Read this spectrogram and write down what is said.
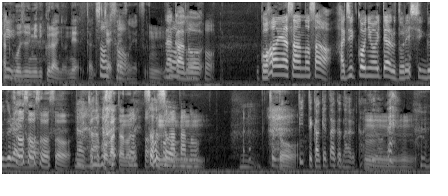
ですう。150ミリくらいのね、ちっちゃいサイズのやつ。うん。なんかあのご飯屋さんのさ端っこに置いてあるドレッシングぐらいのそうそうそうそう。なんかちょっと小型のね。そうそうちょっそうピッてかけたくなる感うんじのね、うんうん。そう。は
